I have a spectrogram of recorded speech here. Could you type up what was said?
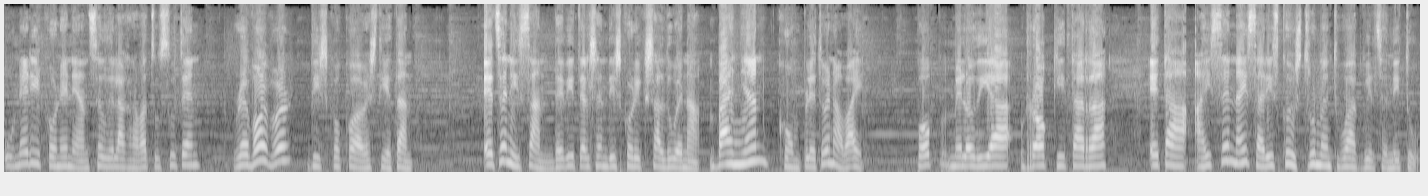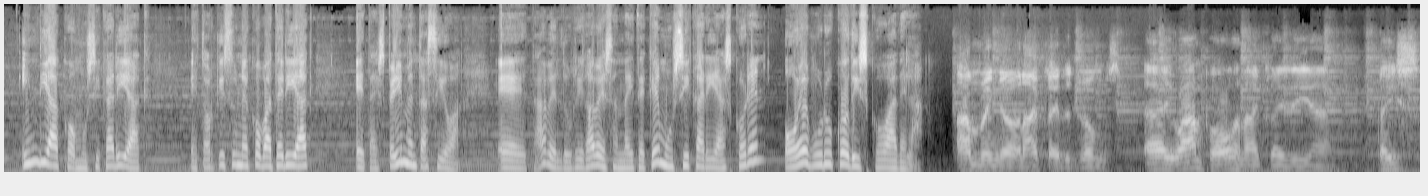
unerik onenean zeudela grabatu zuten Revolver diskoko abestietan. Etzen izan The Beatlesen diskorik salduena, baina kompletoena bai. Pop, melodia, rock, gitarra eta aizen naiz arizko instrumentuak biltzen ditu. Indiako musikariak, etorkizuneko bateriak eta esperimentazioa eta beldurri gabe esan daiteke musikari askoren oe buruko diskoa dela. I'm Ringo and I play the drums. Uh, I'm Paul and I play the uh, bass.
